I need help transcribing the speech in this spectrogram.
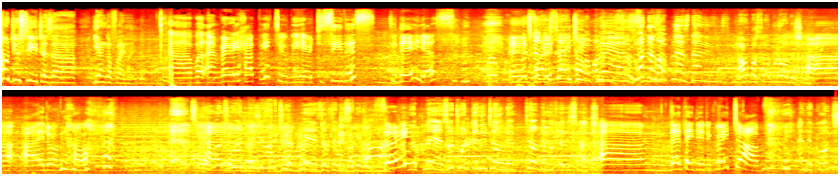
How do you see it as a Yanga fan? Uh, well, I'm very happy to be here to see this today. Yes. What can you say to your players? What has your players done in this game? Uh, I don't know. What don't can you have to your players after this game? Sorry. Your players, what word can you tell them tell them after this match? Um, that they did a great job. And the coach?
